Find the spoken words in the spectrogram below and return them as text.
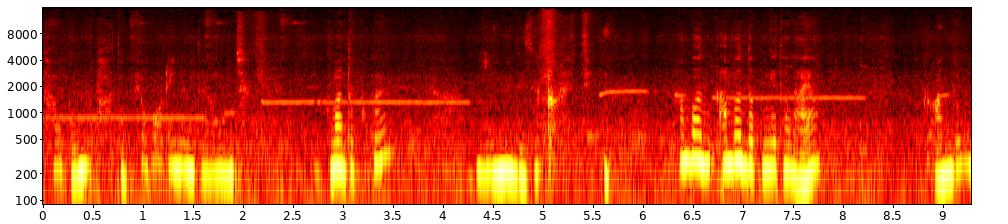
다 너무 다 덮여버리는데요. 언제 그만 덮을까요? 이미 늦은 것 같아요. 한 번, 한 번 덮은 게 더 나아요? 안 덮는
